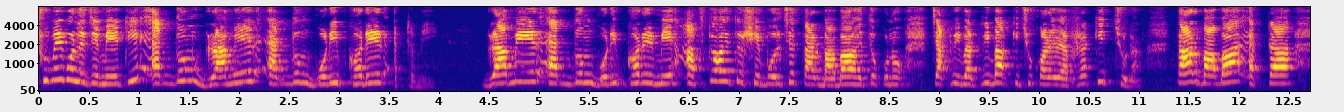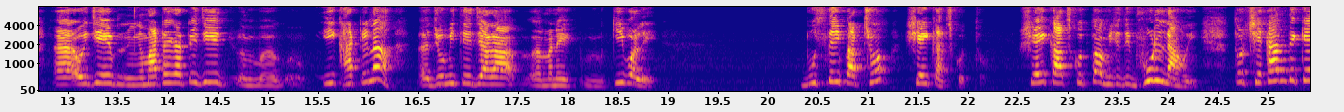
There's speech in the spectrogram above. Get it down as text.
সুমি বলে যে মেয়েটি একদম গ্রামের, একদম গরিব ঘরের একটা মেয়ে। গ্রামের, একদম গরিব ঘরের মেয়ে। আজকে হয়তো সে বলছে তার বাবা হয়তো কোনো চাকরি বাকরি বা কিছু করে, ব্যবসা, কিচ্ছু না। তার বাবা একটা ওই যে মাঠে ঘাটে যে ই খাটে না? জমিতে যারা মানে কি বলে? বুঝতেই পারছ সেই কাজ করতো। সেই কাজ করতো আমি যদি ভুল না হই। তো সেখান থেকে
